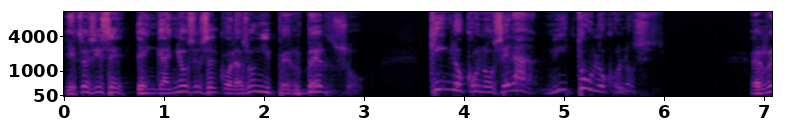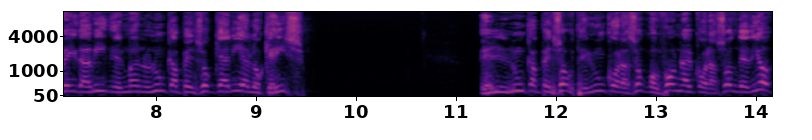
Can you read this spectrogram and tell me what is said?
Y entonces dice, engañoso es el corazón y perverso. ¿Quién lo conocerá? Ni tú lo conoces. El rey David, hermano, nunca pensó que haría lo que hizo. Él nunca pensó, tener un corazón conforme al corazón de Dios.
